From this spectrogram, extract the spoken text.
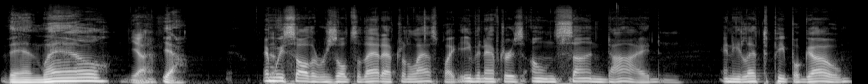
then, well, yeah. Yeah. And we saw the results of that after the last plague. Even after his own son died mm. and he let the people go,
